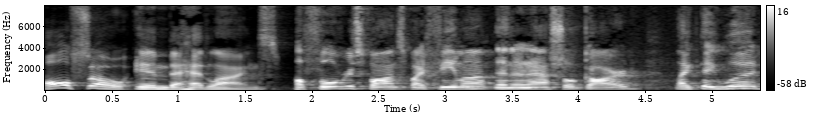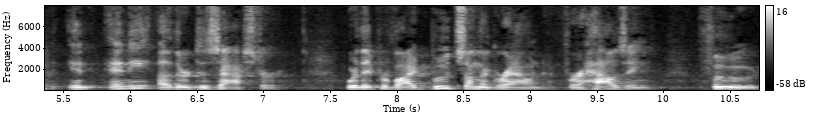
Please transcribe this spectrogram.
Also in the headlines. A full response by FEMA and the National Guard, like they would in any other disaster, where they provide boots on the ground for housing, food,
